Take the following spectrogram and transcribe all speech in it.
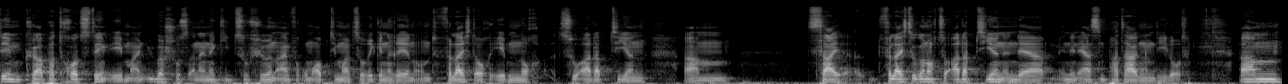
dem Körper trotzdem eben einen Überschuss an Energie zuführen, einfach um optimal zu regenerieren und vielleicht auch eben noch zu adaptieren, ähm, Zeit, vielleicht sogar noch zu adaptieren in, der, in den ersten paar Tagen im Deload. Ähm,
